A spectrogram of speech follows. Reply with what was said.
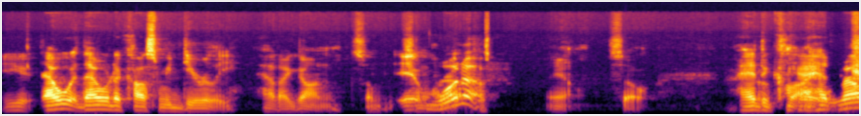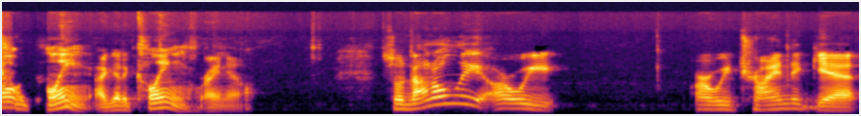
you, that would that would have cost me dearly had I gone some. it would have. Yeah, So I had to. Cl- I had well- cling. I got to cling right now. So not only are we are we trying to get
